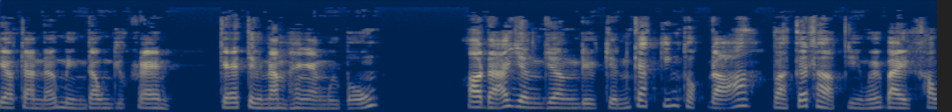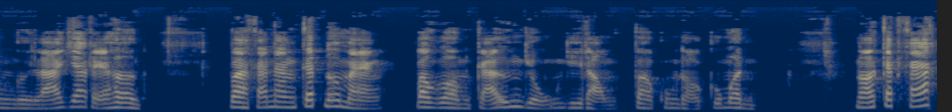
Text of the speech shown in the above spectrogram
giao tranh ở miền đông Ukraine kể từ năm 2014. Họ đã dần dần điều chỉnh các chiến thuật đó và kết hợp nhiều máy bay không người lái giá rẻ hơn và khả năng kết nối mạng, bao gồm cả ứng dụng di động vào quân đội của mình. Nói cách khác,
